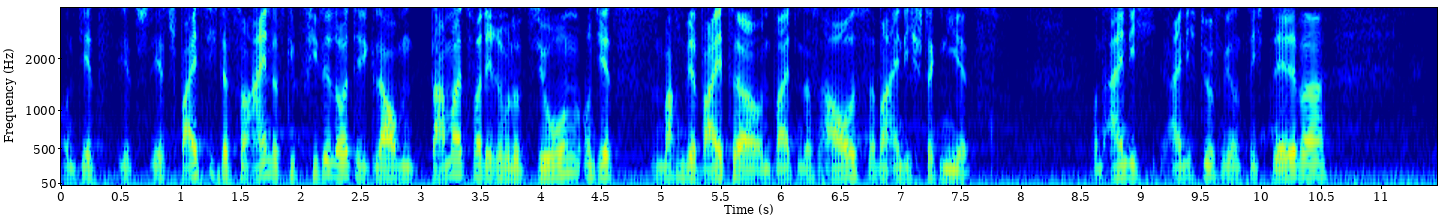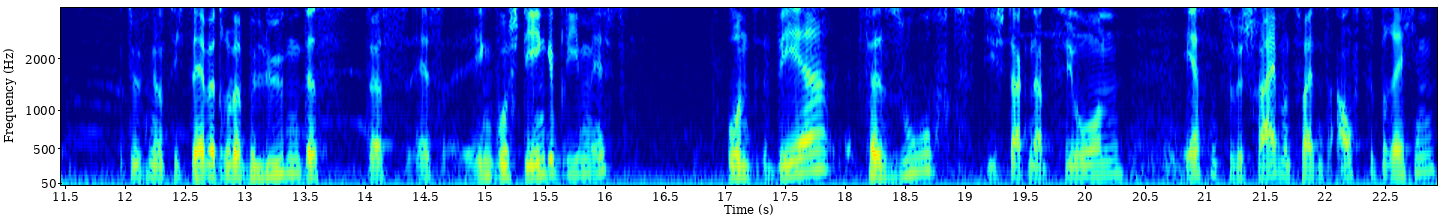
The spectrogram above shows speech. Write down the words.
und jetzt, jetzt, jetzt speist sich das so ein. Es gibt viele Leute, die glauben, damals war die Revolution und jetzt machen wir weiter und weiten das aus, aber eigentlich stagniert es. Und eigentlich, eigentlich dürfen wir uns nicht selber dürfen wir uns nicht selber darüber belügen, dass, dass es irgendwo stehen geblieben ist. Und wer versucht, die Stagnation erstens zu beschreiben und zweitens aufzubrechen,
